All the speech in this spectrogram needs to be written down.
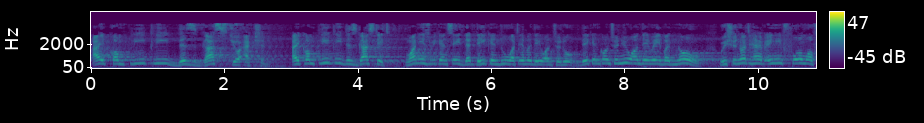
I completely disgust your action. I completely disgust it. One is we can say that they can do whatever they want to do. They can continue on their way, but no, we should not have any form of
